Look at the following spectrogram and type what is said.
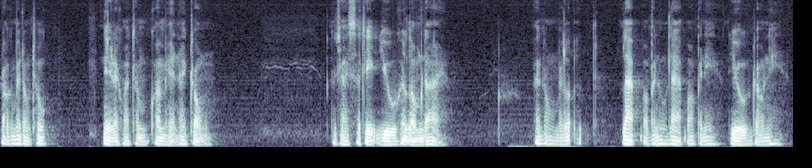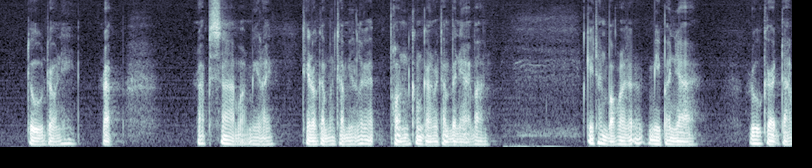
เราก็ไม่ต้องทุกข์นี่แหละว่าทำความเห็นให้ตรงใช้สติอยู่กับลมได้ไม่ต้องไปแลบออกไปนู่นแลบออกไปนี่ อยู่ตรงนี้ดูตรงนี้รับรับทราบว่ามีอะไร ที่เรากำลังทำอยู่แล้วก็ผลของการกระทำเป็นยังไงบ้างที่ท่านบอกว่ามีปัญญารู้เกิดดับ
